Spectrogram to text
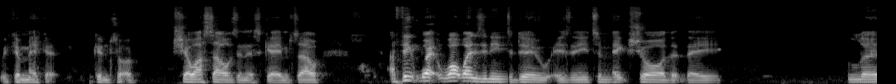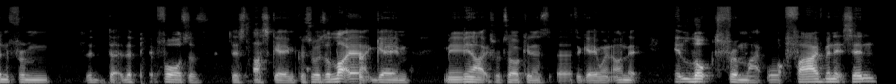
we can make it we can sort of show ourselves in this game. So I think what, Wednesday need to do is they need to make sure that they learn from the, the, the pitfalls of this last game because there was a lot in that game. Me and Alex were talking as, as the game went on. It it looked from like what five minutes in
